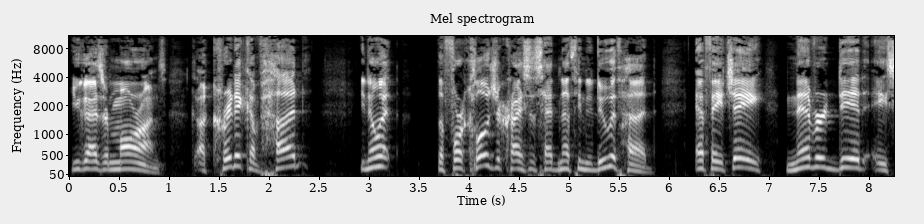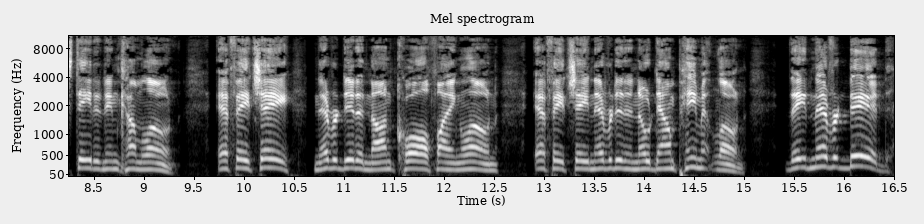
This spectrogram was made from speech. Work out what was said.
you guys are morons. A critic of HUD? You know what? The foreclosure crisis had nothing to do with HUD. FHA never did a stated income loan. FHA never did a non qualifying loan. FHA never did a no down payment loan. They never did.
